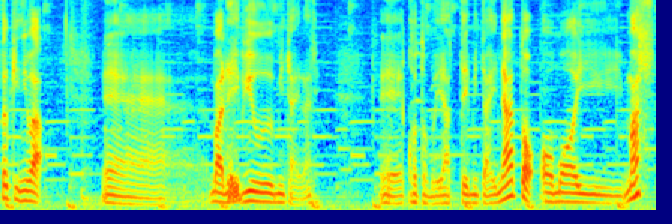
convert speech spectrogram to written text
時には、えーまあ、レビューみたいなね、えー、こともやってみたいなと思います。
